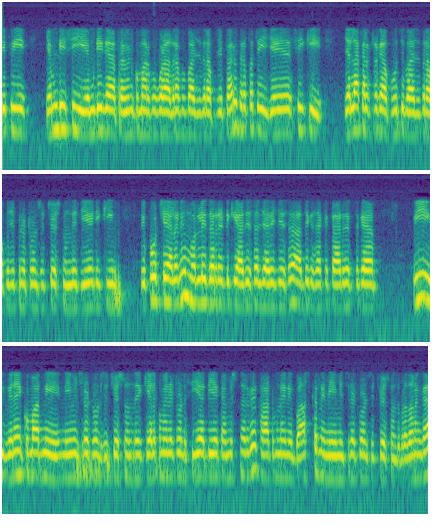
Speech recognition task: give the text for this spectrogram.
ఏపీ ఎండిసి ఎండీగా ప్రవీణ్ కుమార్కు కూడా అదనపు బాధ్యతలు అప్పచెప్పారు. తిరుపతి జేఏసీకి జిల్లా కలెక్టర్గా పూర్తి బాధ్యతలు అప్పచెప్పినటువంటి సిచ్యువేషన్ ఉంది. జీఏడీకి రిపోర్ట్ చేయాలని మురళీధర్ రెడ్డికి ఆదేశాలు జారీ చేశారు. ఆర్థిక శాఖ కార్యదర్శిగా వి వినయ్ కుమార్ని నియమించినటువంటి సిచ్యువేషన్ ఉంది. కీలకమైనటువంటి సిఆర్డీఏ కమిషనర్గా కాటమనేని భాస్కర్ని నియమించినటువంటి సిచ్యువేషన్ ఉంది. ప్రధానంగా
